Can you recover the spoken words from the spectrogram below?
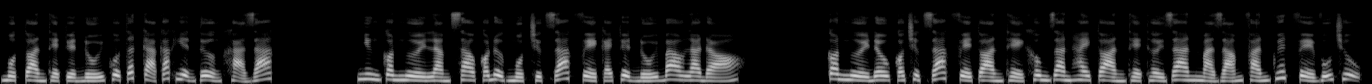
một toàn thể tuyệt đối của tất cả các hiện tượng khả giác. Nhưng con người làm sao có được một trực giác về cái tuyệt đối bao la đó? Con người đâu có trực giác về toàn thể không gian hay toàn thể thời gian mà dám phán quyết về vũ trụ.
